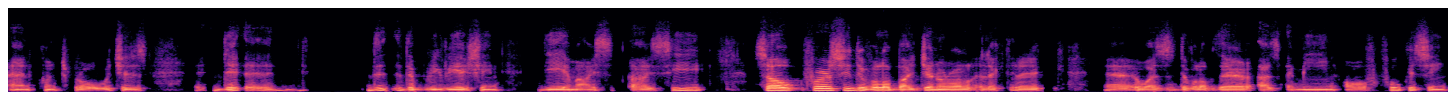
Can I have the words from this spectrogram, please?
and control, which is the, uh, the, the abbreviation DMAIC. So first you developed by General Electric, uh, was developed there as a mean of focusing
